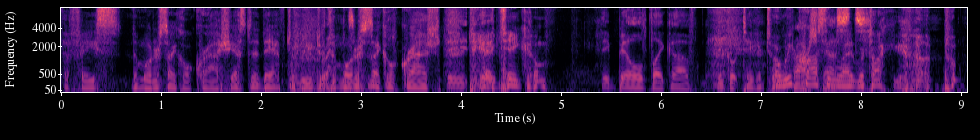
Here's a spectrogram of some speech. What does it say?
the face, the motorcycle crash. Yes, they have to redo the motorcycle crash. They- They, they- take him. They build like a they go take it to Are we crossing the test. line? We're talking about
